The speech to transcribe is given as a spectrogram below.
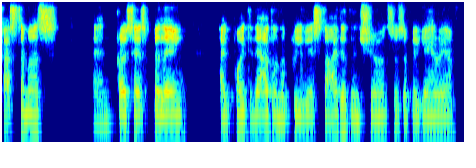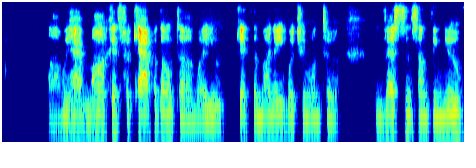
customers and process billing. I pointed out on the previous slide that insurance was a big area. Uh, we have markets for capital to, where you get the money which you want to invest in something new.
